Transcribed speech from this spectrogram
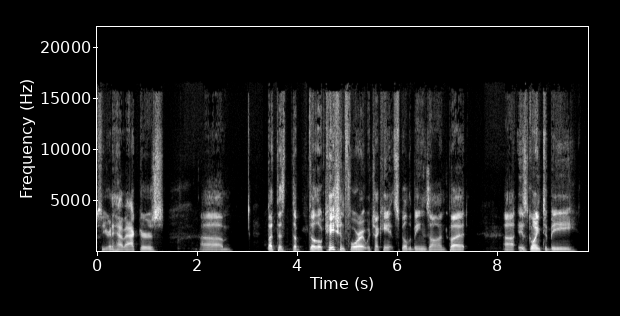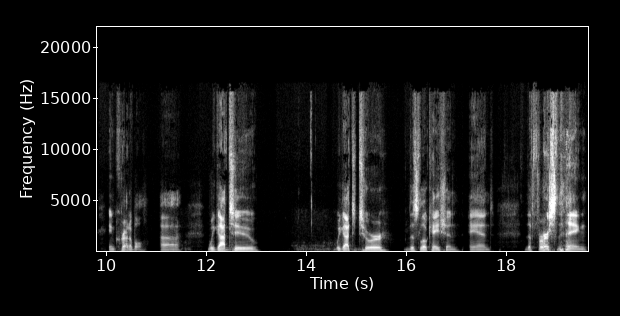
so you're going to have actors. Um, but the, the the location for it, which I can't spill the beans on, but uh, is going to be incredible. Uh, we got to we got to tour this location, and the first thing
